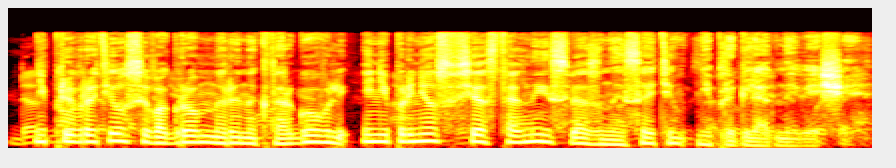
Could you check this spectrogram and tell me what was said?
не превратился в огромный рынок торговли и не принес все остальные связанные с этим неприглядные вещи.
